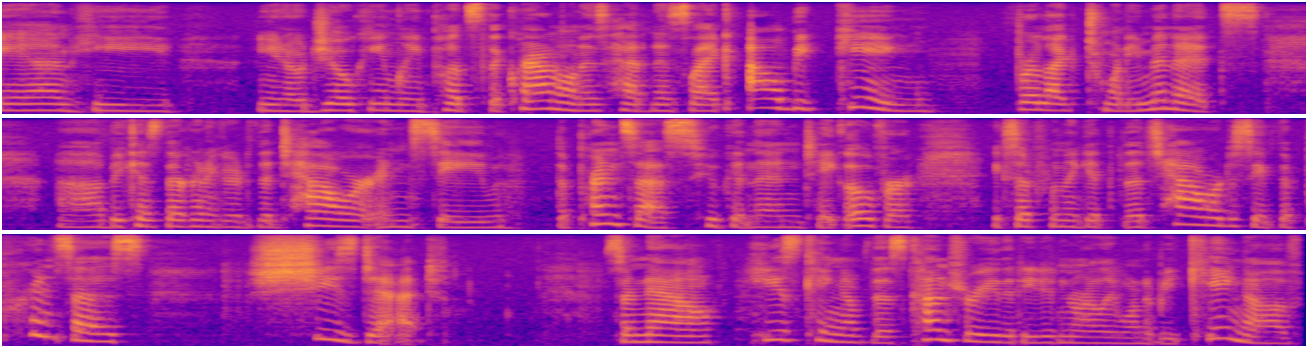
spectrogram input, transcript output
and he you know, jokingly puts the crown on his head and is like, I'll be king for like 20 minutes uh, because they're going to go to the tower and save the princess who can then take over. Except when they get to the tower to save the princess, she's dead. So now he's king of this country that he didn't really want to be king of.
